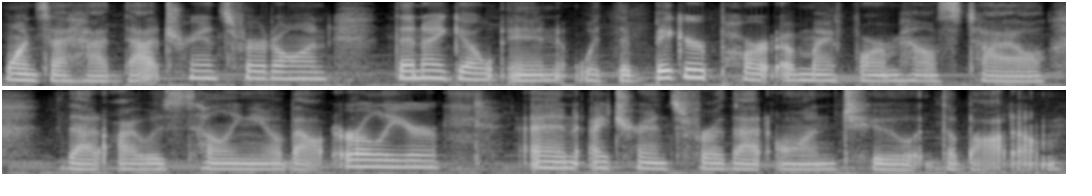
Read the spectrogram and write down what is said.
Once I had that transferred on, then I go in with the bigger part of my farmhouse tile that I was telling you about earlier and I transfer that on to the bottom.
